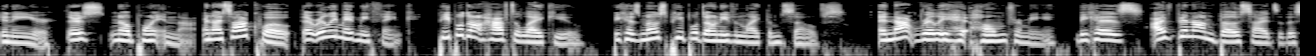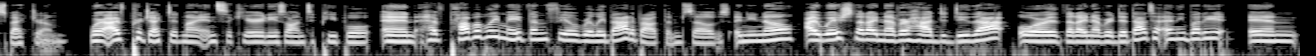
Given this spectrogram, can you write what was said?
in a year. There's no point in that. And I saw a quote that really made me think people don't have to like you because most people don't even like themselves. And that really hit home for me because I've been on both sides of the spectrum where I've projected my insecurities onto people and have probably made them feel really bad about themselves. And you know, I wish that I never had to do that or that I never did that to anybody. And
